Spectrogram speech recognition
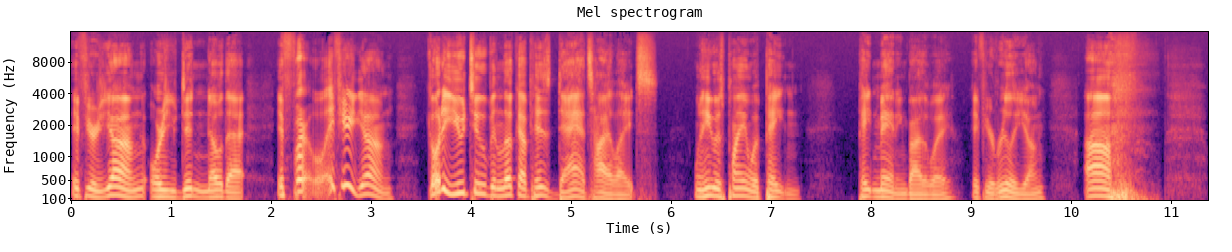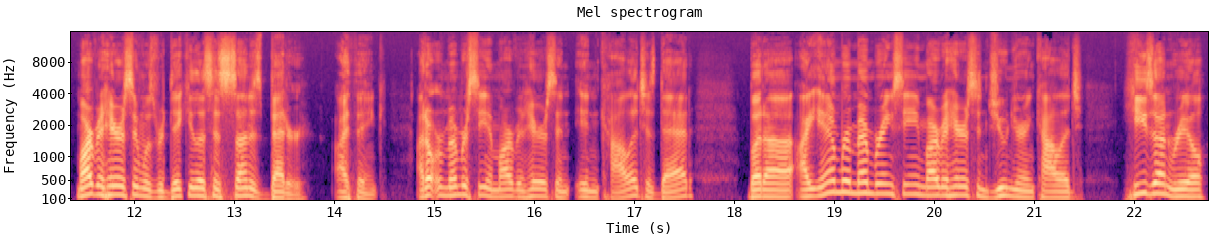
if you're young or you didn't know that, if if you're young, go to YouTube and look up his dad's highlights when he was playing with Peyton, Peyton Manning, by the way. If you're really young, um, Marvin Harrison was ridiculous. His son is better, I think. I don't remember seeing Marvin Harrison in college, his dad, but uh, I am remembering seeing Marvin Harrison Jr. in college. He's unreal.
